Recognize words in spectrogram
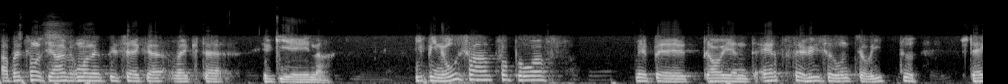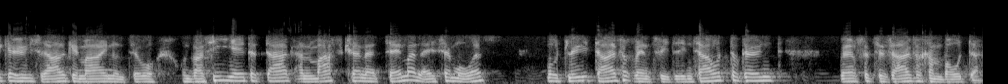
Aber jetzt muss ich einfach mal etwas sagen wegen der Hygiene. Ich bin Hauswart von Beruf. Wir betreuen Ärztehäuser und so weiter, Stegenhäuser allgemein und so. Und was ich jeden Tag an Masken zusammenlesen muss, wo die Leute einfach, wenn sie wieder ins Auto gehen, werfen sie es einfach am Boden.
